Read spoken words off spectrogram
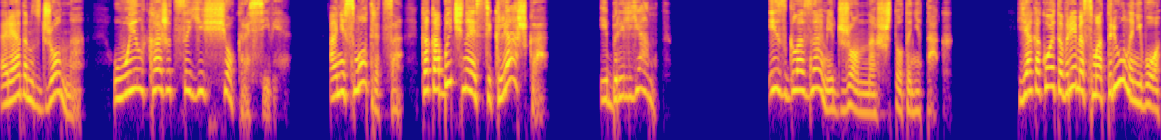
Рядом с Джонна Уилл кажется еще красивее. Они смотрятся, как обычная стекляшка и бриллиант. И с глазами Джонна что-то не так. Я какое-то время смотрю на него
